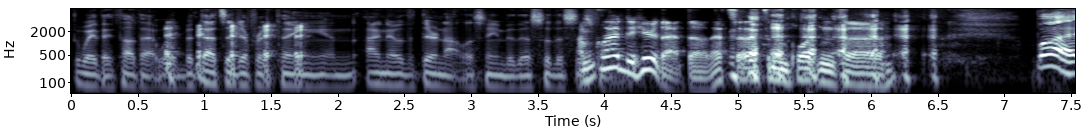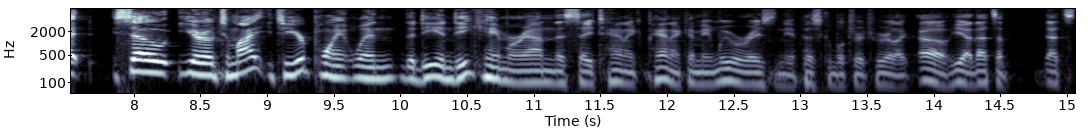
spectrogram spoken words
the way they thought that would, but that's a different thing. And I know that they're not listening to this, so this is. I'm fun. glad to hear that, though. That's that's an important. Uh... but so you know, to my to your point, when the D and D came around, the Satanic Panic. I mean, we were raised in the Episcopal Church. We were like, oh yeah, that's a that's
